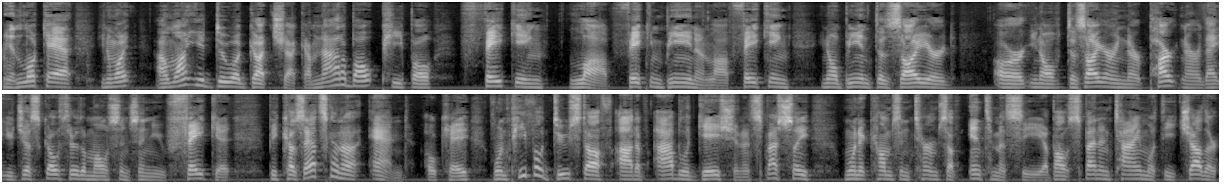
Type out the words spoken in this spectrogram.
And look at, you know what? I want you to do a gut check. I'm not about people faking love, faking being in love, faking, you know, being desired or you know desiring their partner that you just go through the motions and you fake it because that's going to end okay? When people do stuff out of obligation especially when it comes in terms of intimacy about spending time with each other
